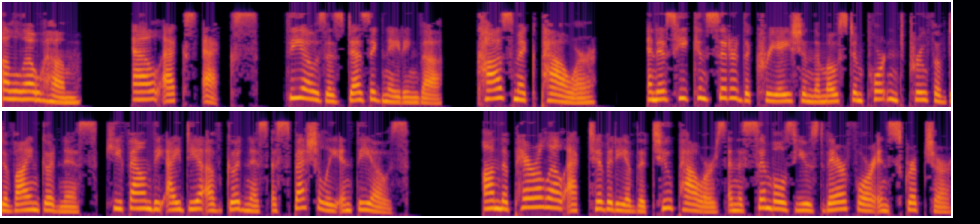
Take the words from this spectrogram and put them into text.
Elohim LXX Theos as designating the cosmic power and as he considered the creation the most important proof of divine goodness, he found the idea of goodness especially in theos. On the parallel activity of the two powers and the symbols used therefore in Scripture,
